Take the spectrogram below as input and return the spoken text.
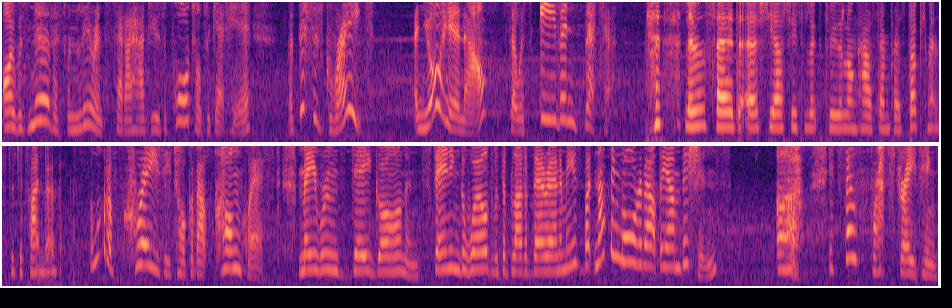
I was nervous when Lyranth said I had to use a portal to get here, but this is great. And you're here now, so it's even better. Lyranth said uh, she asked you to look through the Longhouse Emperor's documents. Did you find anything? A lot of crazy talk about conquest, Mehrunes Dagon, and staining the world with the blood of their enemies, but nothing more about the ambitions. Ugh, it's so frustrating.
